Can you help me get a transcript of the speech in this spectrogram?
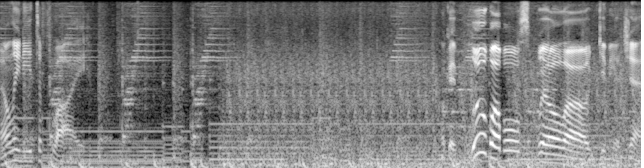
I only need to fly. Okay, blue bubbles will uh, give me a gem.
